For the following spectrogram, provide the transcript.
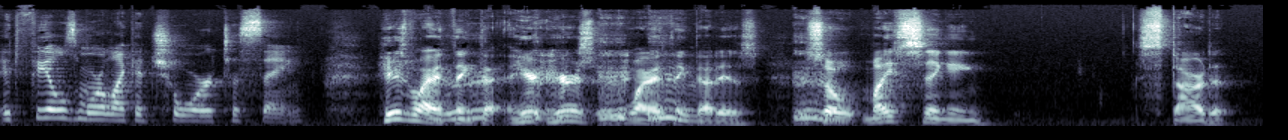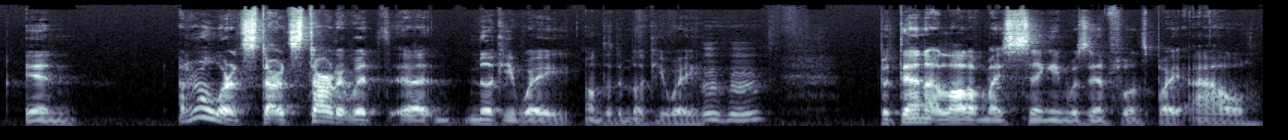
it feels more like a chore to sing Here's why I think that. Here, here's why I think that is. So my singing started in. I don't know where it started. It started with uh, Milky Way under the Milky Way, mm-hmm. but then a lot of my singing was influenced by Al,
